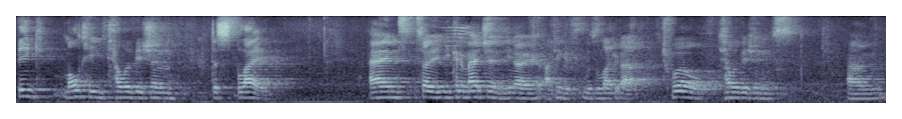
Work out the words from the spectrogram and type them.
big multi television display. And so you can imagine, you know, I think it was like about 12 televisions um,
